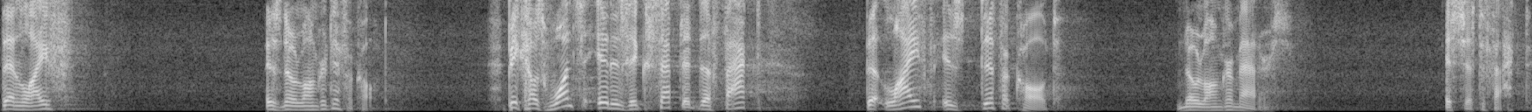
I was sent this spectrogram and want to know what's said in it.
then life is no longer difficult. Because once it is accepted, the fact that life is difficult no longer matters. It's just a fact.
